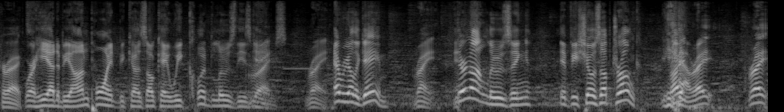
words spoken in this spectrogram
Correct. Where he had to be on point because, okay, we could lose these games. Right, Every other game, right. they're not losing if he shows up drunk. yeah, right? right, right.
